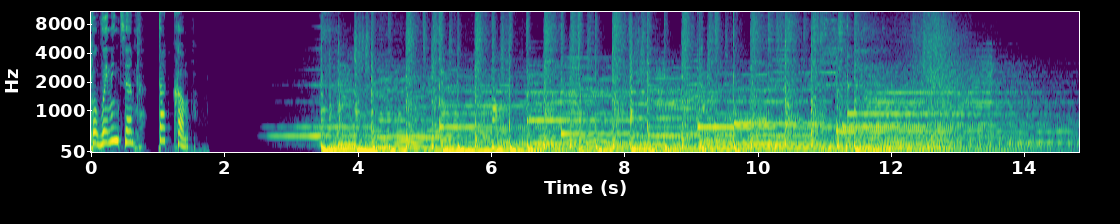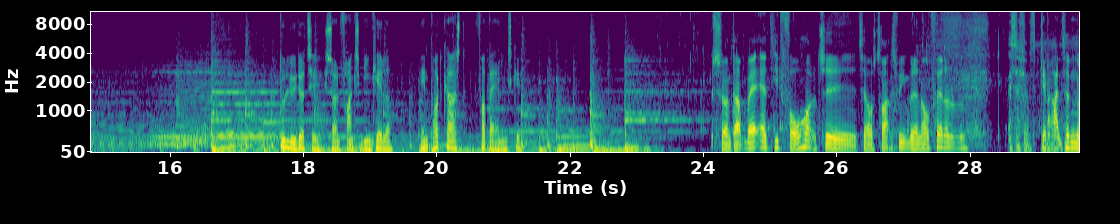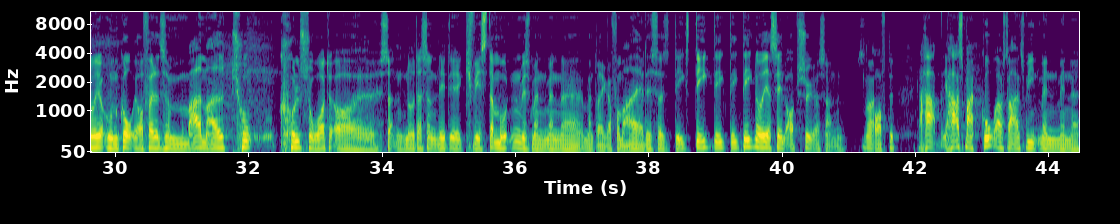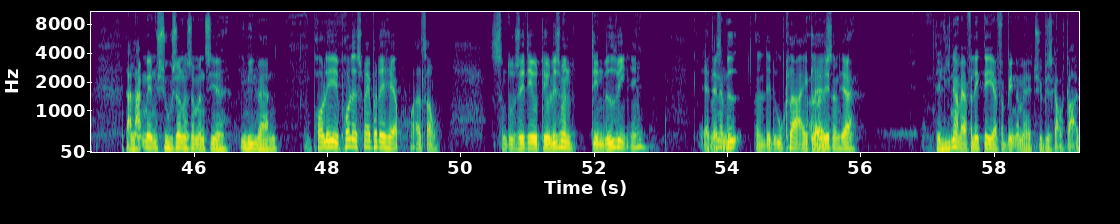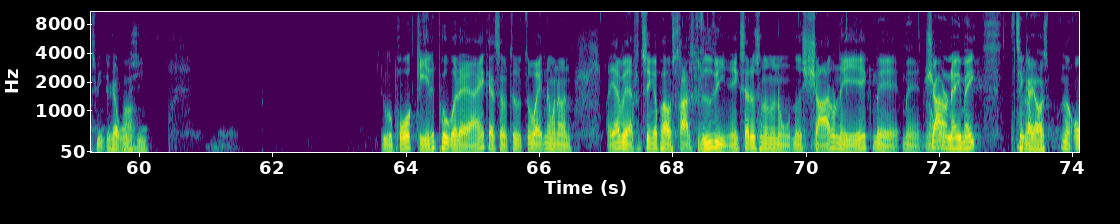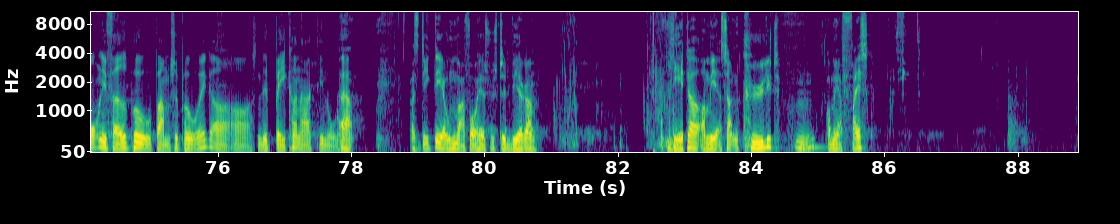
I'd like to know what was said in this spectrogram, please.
på winningtemp.com. Du lytter til Søren Franks Vinkælder, en podcast fra Berlingske. Søren Dam, hvad er dit forhold til, til australsk vin? Hvordan opfatter du det? Altså generelt så er det noget, jeg undgår. Jeg opfatter det som meget, meget tung, kulsort og øh, sådan noget, der sådan lidt øh, kvæster munden, hvis man, man, øh, man drikker for meget af det. Så det er, ikke, det, er ikke, det, er ikke, det, er ikke, det er ikke noget, jeg selv opsøger sådan Nej. ofte. Der har, jeg har smagt god australsk vin, men, men øh, der er langt mellem suserne, som man siger i min verden. Prøv lige, prøv lige at smage på det her. Altså, som du kan se, det er jo, det er jo ligesom en, det er en hvidvin, ikke? Ja, den er hvid. Og lidt uklar i Og glasset. lidt, ja. Det ligner i hvert fald ikke det, jeg forbinder med typisk australsk vin, det kan jeg roligt sige. Du kan prøve at gætte på, hvad det er, ikke? Altså, det, det var ikke, når man... når- Og jeg i hvert fald tænker på australsk hvidvin, ikke? Så er det jo sådan noget med noget, noget chardonnay, ikke? Med, med noget, Chardonnay mate, tænker jeg også. noget ordentligt fad på, bamse på, ikke? Og, og sådan lidt baconagtige noter. Ja. Altså, det er ikke det, jeg umiddelbart får her. Jeg synes, det virker lettere og mere sådan køligt mm. og mere frisk.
